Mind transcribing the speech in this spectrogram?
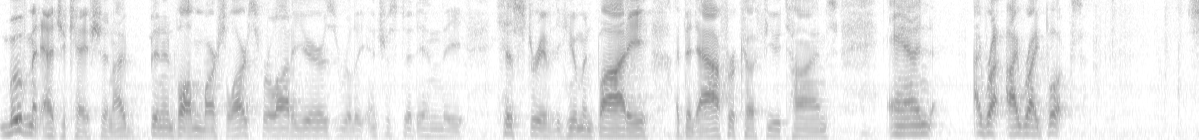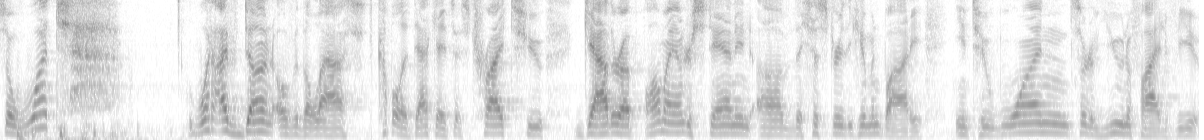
movement education. I've been involved in martial arts for a lot of years, really interested in the history of the human body. I've been to Africa a few times. And I, write, I write books. So what, what I've done over the last couple of decades is try to gather up all my understanding of the history of the human body into one sort of unified view.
